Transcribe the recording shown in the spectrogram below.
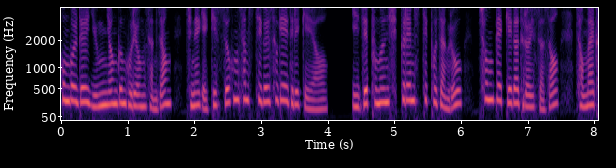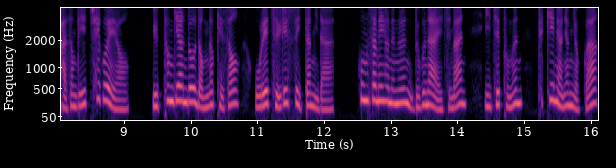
홍골드 6년근 고려홍 삼정 진액 엑기스 홍삼 스틱을 소개해 드릴게요. 이 제품은 10g 스틱 포장으로 총 100개가 들어있어서 정말 가성비 최고예요. 유통기한도 넉넉해서 오래 즐길 수 있답니다. 홍삼의 효능은 누구나 알지만 이 제품은 특히 면역력과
